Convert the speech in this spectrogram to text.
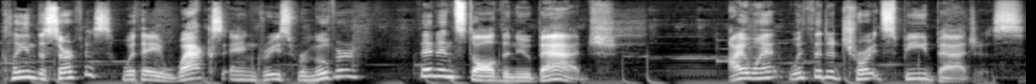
Clean the surface with a wax and grease remover, then install the new badge. I went with the Detroit Speed badges.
